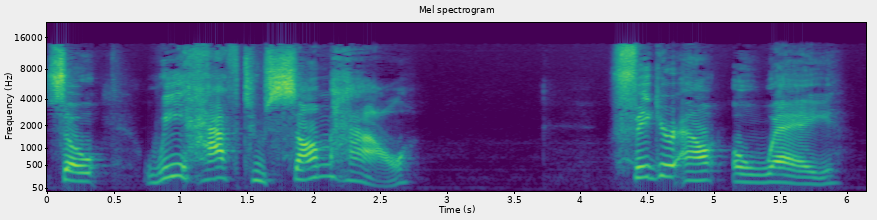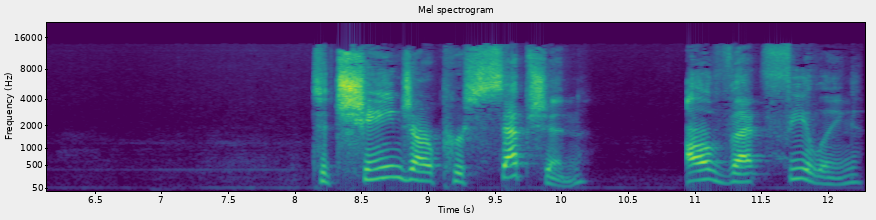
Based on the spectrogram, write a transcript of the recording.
So we have to somehow figure out a way to change our perception of that feeling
